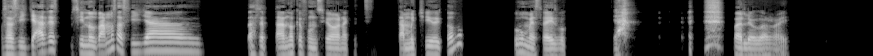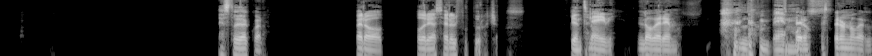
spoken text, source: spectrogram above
o sea, si ya, si nos vamos así ya aceptando que funciona, que está muy chido y todo, pum, es Facebook. Ya. Vale, gorro ahí. Estoy de acuerdo. Pero podría ser el futuro, chavos. Piénsenlo. Maybe. Lo veremos. Vemos. Espero, espero no verlo.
